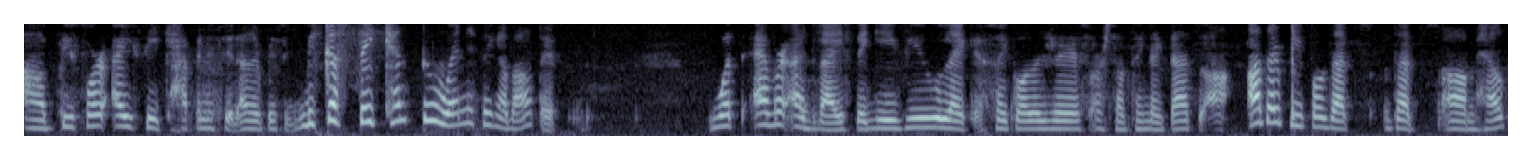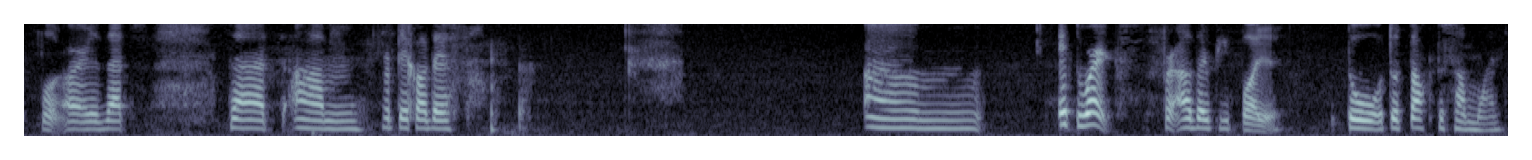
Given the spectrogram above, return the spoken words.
uh, before i seek happiness with other people because they can't do anything about it. Whatever advice they give you like a psychologist or something like that so, uh, other people that's that's um helpful or that's that's um what do you call this? Um it works for other people to to talk to someone.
